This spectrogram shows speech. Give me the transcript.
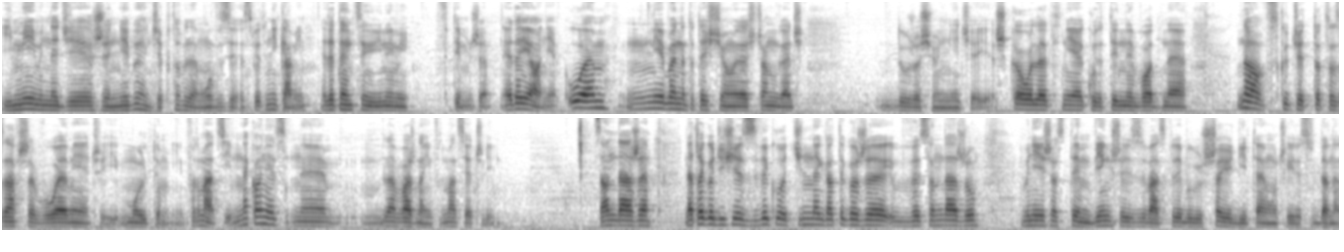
I miejmy nadzieję, że nie będzie problemów z zbiornikami retencyjnymi w tymże rejonie. UM, nie będę tutaj się rozciągać, dużo się nie dzieje. Szkoły letnie, kurtyny wodne, no w skrócie to co zawsze w UM-ie, czyli multum informacji. Na koniec e, dla ważna informacja, czyli sondaże. Dlaczego dziś jest zwykły odcinek? Dlatego, że w sondażu mniejsza z tym, większość z Was, który był już 6 dni temu, czyli dosyć dawno,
